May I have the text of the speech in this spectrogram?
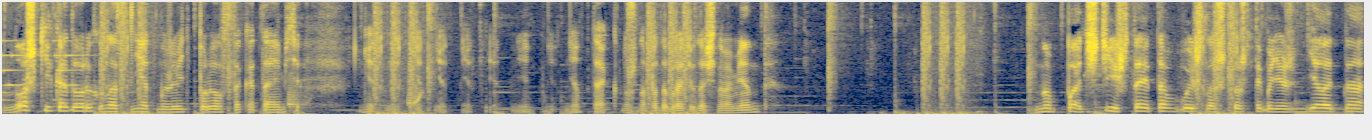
ножки, которых у нас нет, мы же ведь просто катаемся. Нет, нет, нет, нет, нет, нет, нет, нет, нет. Так, нужно подобрать удачный момент. Ну, почти что это вышло. Что ж ты будешь делать на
